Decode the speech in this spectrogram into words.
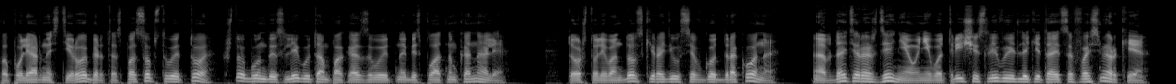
Популярности Роберта способствует то, что Бундеслигу там показывают на бесплатном канале. То, что Левандовский родился в год дракона, а в дате рождения у него три счастливые для китайцев восьмерки.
